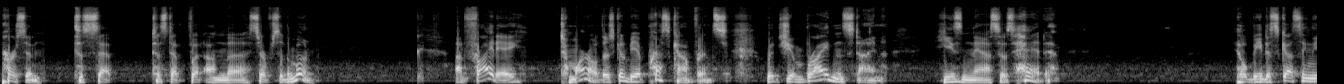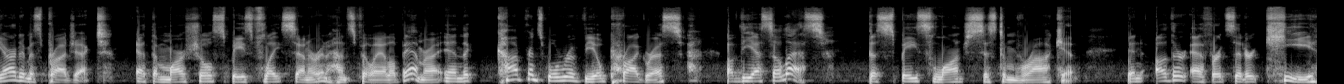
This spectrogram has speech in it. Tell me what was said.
person to step to step foot on the surface of the moon. On Friday, tomorrow, there's going to be a press conference with Jim Bridenstine. He's NASA's head. He'll be discussing the Artemis project at the Marshall Space Flight Center in Huntsville, Alabama, and the conference will reveal progress of the SLS, the Space Launch System rocket, and other efforts that are key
